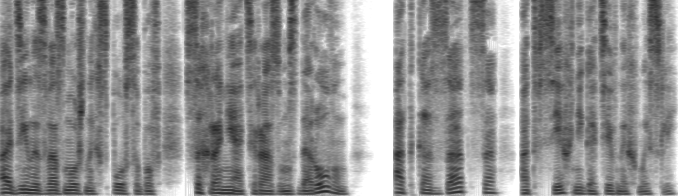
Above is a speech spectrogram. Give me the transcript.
Один из возможных способов сохранять разум здоровым — отказаться от всех негативных мыслей.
